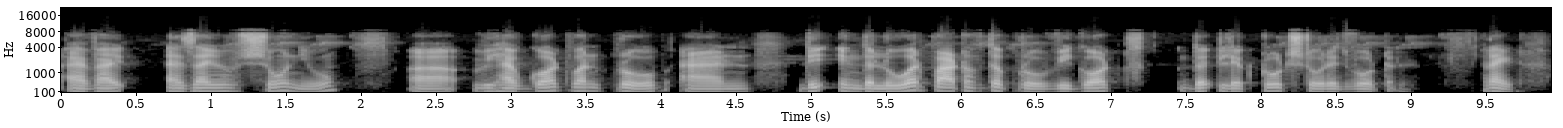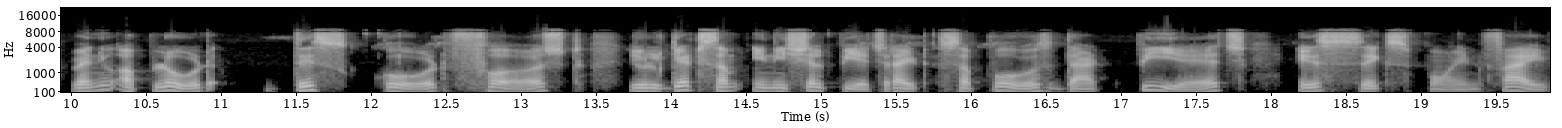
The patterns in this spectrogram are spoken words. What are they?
I, as I have shown you uh, we have got one probe and the in the lower part of the probe we got the electrode storage bottle right? When you upload this code first you'll get some initial pH right? Suppose that pH is 6.5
